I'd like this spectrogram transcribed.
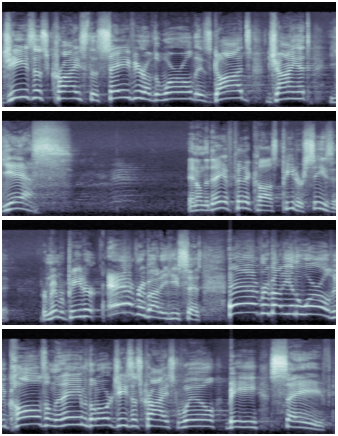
Jesus Christ, the Savior of the world, is God's giant yes. And on the day of Pentecost, Peter sees it. Remember Peter? Everybody, he says, everybody in the world who calls on the name of the Lord Jesus Christ will be saved.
